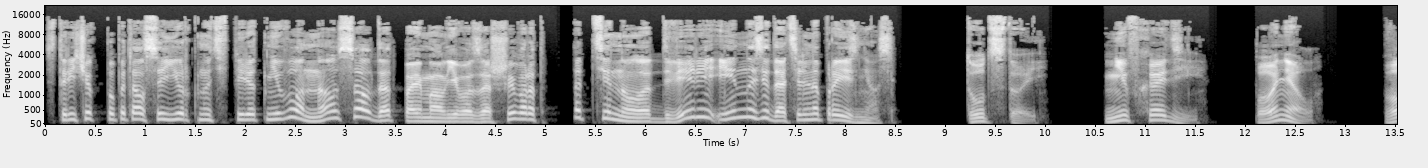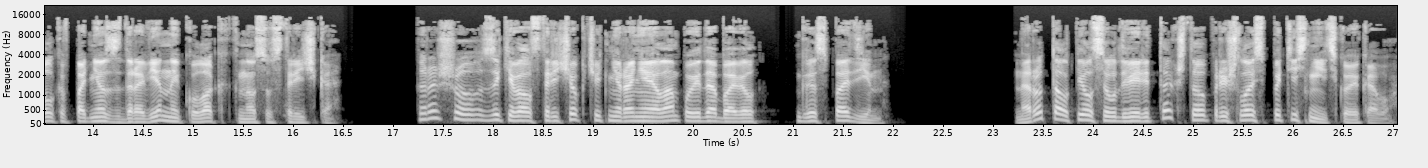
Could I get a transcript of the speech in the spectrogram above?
Старичок попытался юркнуть вперед него, но солдат поймал его за шиворот оттянул от двери и назидательно произнес. «Тут стой. Не входи. Понял?» Волков поднес здоровенный кулак к носу старичка. «Хорошо», — закивал старичок, чуть не роняя лампу, и добавил «господин». Народ толпился у двери так, что пришлось потеснить кое-кого.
